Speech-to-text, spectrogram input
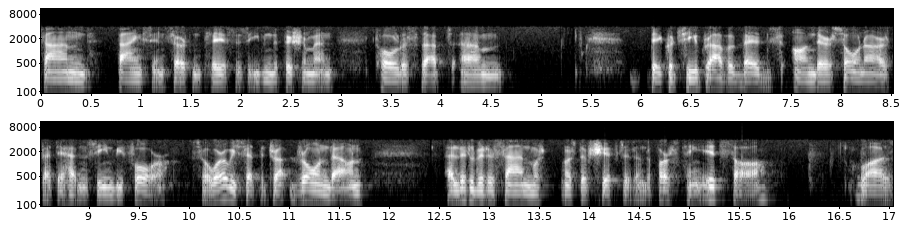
sand banks in certain places. Even the fishermen told us that um, they could see gravel beds on their sonars that they hadn't seen before. So where we set the dr- drone down, a little bit of sand must, must have shifted, and the first thing it saw was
